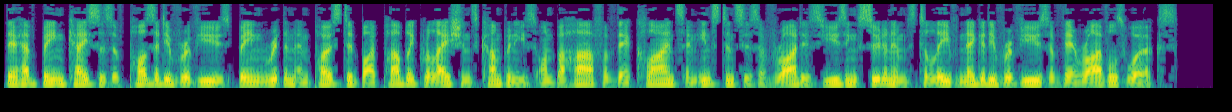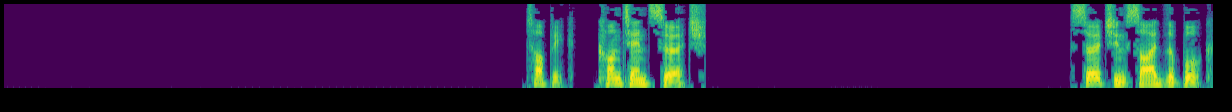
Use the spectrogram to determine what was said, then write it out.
There have been cases of positive reviews being written and posted by public relations companies on behalf of their clients and instances of writers using pseudonyms to leave negative reviews of their rivals' works. Topic: Content search. Search inside the book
